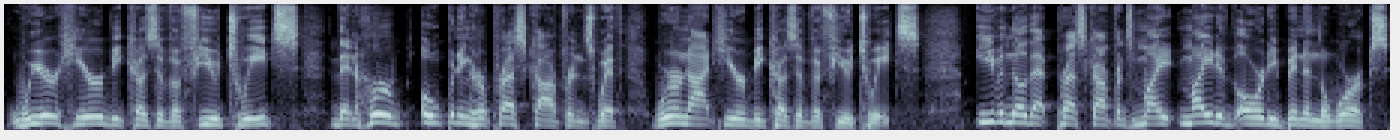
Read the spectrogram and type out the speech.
we're here because of a few tweets than her opening her press conference with we're not here because of a few tweets. Even though that press conference might might have already been in the works,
